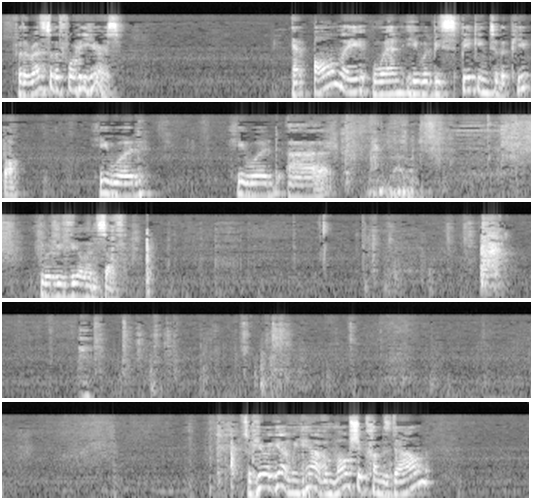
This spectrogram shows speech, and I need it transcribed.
for the rest of the 40 years. And only when he would be speaking to the people, he would he would uh, he would reveal himself. So here again, we have Moshe comes down,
